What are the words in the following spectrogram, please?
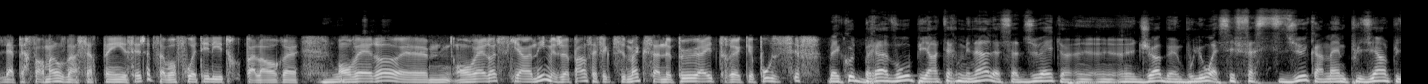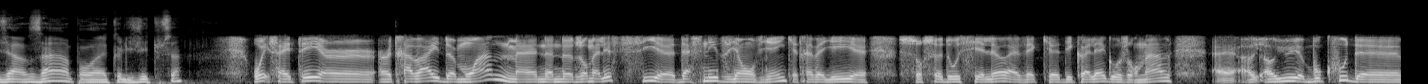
la, performance dans certains cégeps. Ça va fouetter les troupes. Alors, mmh. on verra, on verra ce qu'il y en est, mais je pense effectivement que ça ne peut être que positif. Ben écoute, bravo. Puis en terminant, ça a dû être un, un, job, un boulot assez fastidieux quand même, plusieurs, plusieurs heures pour euh, colliger tout ça. Oui, ça a été un, travail de moine. notre journaliste ici, euh, Daphné Dion-Vient, qui a travaillé euh, sur ce dossier-là avec euh, des collègues au journal, a, eu beaucoup de,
